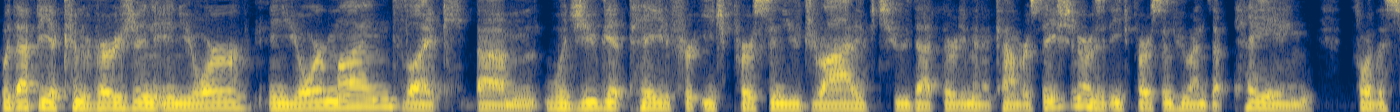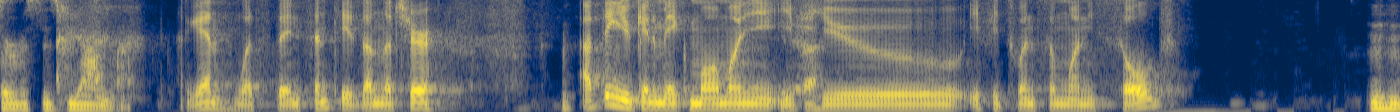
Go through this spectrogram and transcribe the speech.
would that be a conversion in your in your mind? Like um, would you get paid for each person you drive to that 30 minute conversation or is it each person who ends up paying for the services beyond that again what's the incentives i'm not sure i think you can make more money if yeah. you if it's when someone is sold mm-hmm.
